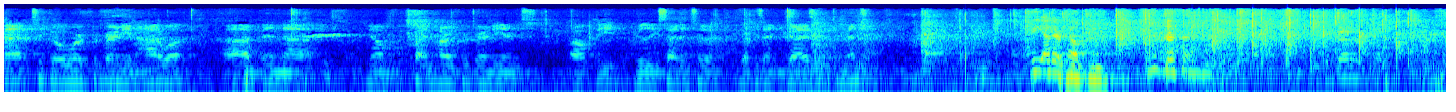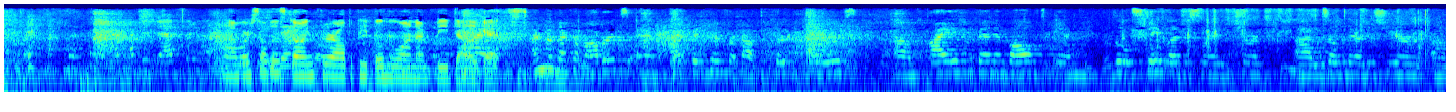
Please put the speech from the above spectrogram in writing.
that to go work for Bernie in Iowa. Uh, I've been, uh, you know, fighting hard for Bernie, and I'll be really excited to represent you guys at the convention. The other Pelkey. Uh, we're still just going through all the people who want to be delegates. I'm Rebecca Roberts, and I've been here for about 30 years. Um, I have been involved in the little state legislature. I was over there this year um,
